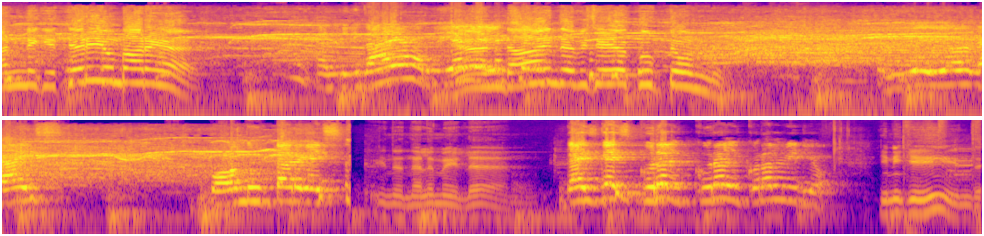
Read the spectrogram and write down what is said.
அன்னைக்கு தெரியும் பாருங்க. இந்த விஜய கூப்பிட்டோம்னு கைஸ் இந்த நிலைமையில கைஸ் கைஸ் குரல் குரல் குரல் வீடியோ இன்னைக்கு இந்த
